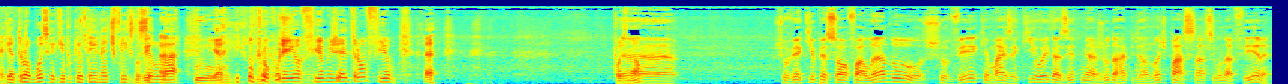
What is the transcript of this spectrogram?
É que entrou a música aqui porque eu tenho Netflix no Vi- celular. ah, o- E aí eu procurei o filme e já entrou o filme. pois não? É, Deixa eu ver aqui o pessoal falando. Deixa eu ver que mais aqui. Oi, Gazeta, me ajuda rapidão. Noite passada, segunda-feira.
